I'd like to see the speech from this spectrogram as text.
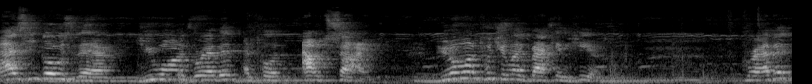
as he goes there, you want to grab it and pull it outside. You don't want to put your leg back in here. Grab it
